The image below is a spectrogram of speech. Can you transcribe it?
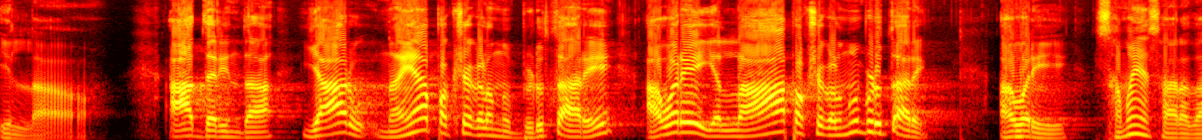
ಇಲ್ಲ. ಆದ್ದರಿಂದ ಯಾರು ನಯ ಪಕ್ಷಗಳನ್ನು ಬಿಡುತ್ತಾರೆ, ಅವರೇ ಎಲ್ಲ ಪಕ್ಷಗಳನ್ನು ಬಿಡುತ್ತಾರೆ. ಅವರೇ ಸಮಯ ಸಾರದ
